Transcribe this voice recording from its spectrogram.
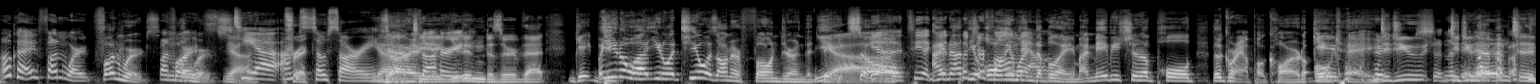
Yeah. Okay, fun words. Fun words. Fun Fun, words. words. Yeah. Tia, I'm Frick. so sorry. Yeah. Sorry. Tia, Sorry. you didn't deserve that. Ga- But did- you know what? You know what? Tia was on her phone during the date, Yeah. so Yeah, Tia, get- I'm not the only phone one to blame. I maybe should have pulled the grandpa card. Gabe, okay, Did you did you happen to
